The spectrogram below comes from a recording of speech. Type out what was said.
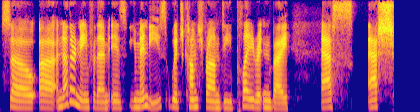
So uh, another name for them is Eumendes, which comes from the play written by As Ash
